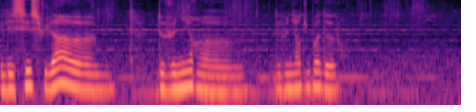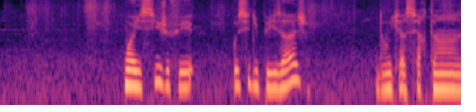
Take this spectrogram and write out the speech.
laisser celui-là euh, devenir, devenir du bois d'œuvre. Moi ici, je fais aussi du paysage. Donc il y a certains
